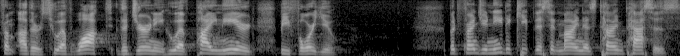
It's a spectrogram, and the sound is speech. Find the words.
from others who have walked the journey, who have pioneered before you. But friend, you need to keep this in mind as time passes.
